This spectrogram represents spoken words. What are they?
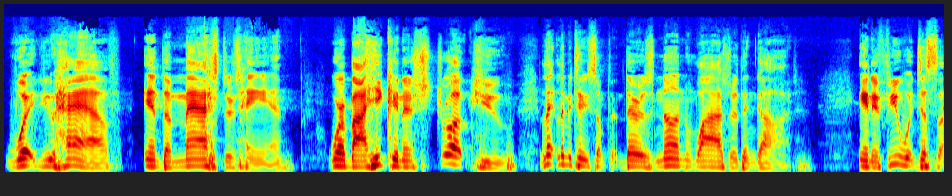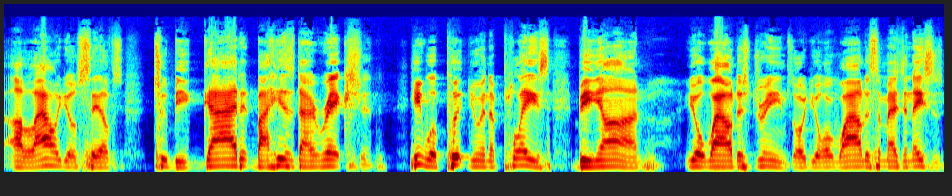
what you have in the master's hand, whereby he can instruct you. Let, let me tell you something there is none wiser than God. And if you would just allow yourselves to be guided by his direction, he will put you in a place beyond your wildest dreams or your wildest imaginations.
